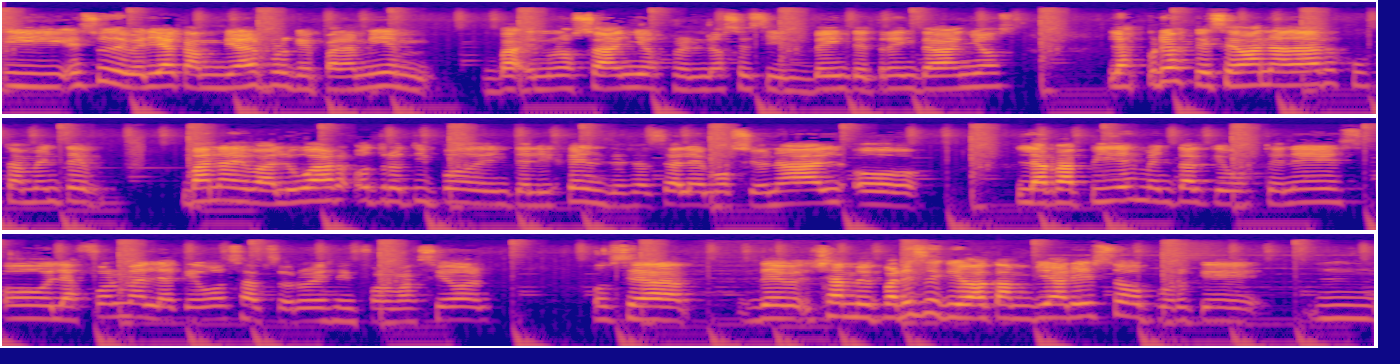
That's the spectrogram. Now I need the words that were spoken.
y eso debería cambiar porque para mí en, unos años, no sé si en 20, 30 años, las pruebas que se van a dar justamente van a evaluar otro tipo de inteligencia, ya sea la emocional o la rapidez mental que vos tenés o la forma en la que vos absorbes la información. O sea, ya me parece que va a cambiar eso porque mm,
